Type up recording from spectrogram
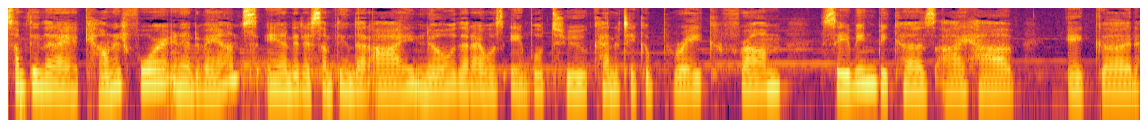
something that I accounted for in advance, and it is something that I know that I was able to kind of take a break from saving because I have a good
